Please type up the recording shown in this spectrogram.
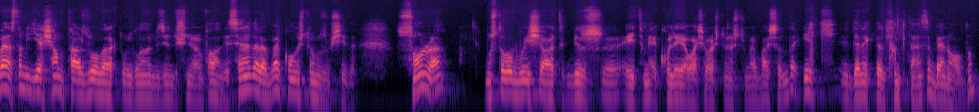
ben aslında bir yaşam tarzı olarak da uygulanabileceğini düşünüyorum falan diye seneler evvel konuştuğumuz bir şeydi. Sonra Mustafa bu işi artık bir e, eğitime, ekole yavaş yavaş dönüştürmeye başladığında ilk deneklerinden bir tanesi ben oldum.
